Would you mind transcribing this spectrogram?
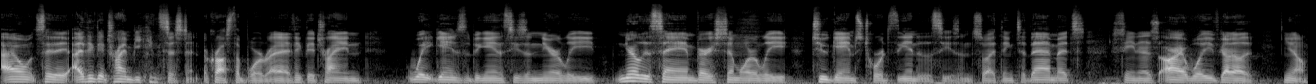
I won't say they. I think they try and be consistent across the board, right? I think they try and weight games at the beginning of the season nearly nearly the same, very similarly two games towards the end of the season. So I think to them it's seen as all right. Well, you've got a you know,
